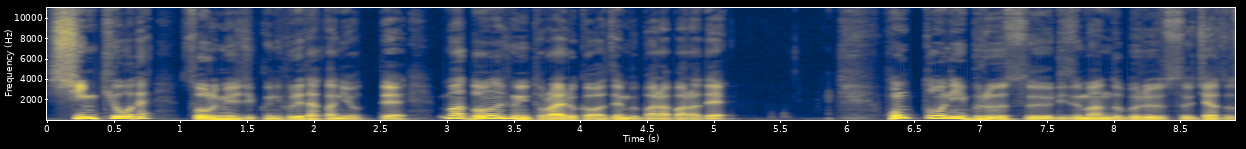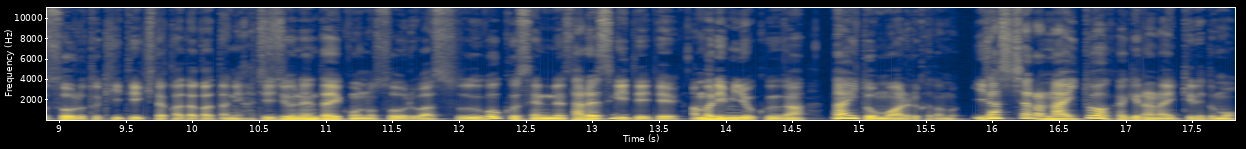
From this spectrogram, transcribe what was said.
心境でソウルミュージックに触れたかによってまあどういうふうに捉えるかは全部バラバラで本当にブルースリズムブルースジャズソウルと聞いてきた方々に80年代以降のソウルはすごく洗練されすぎていてあまり魅力がないと思われる方もいらっしゃらないとは限らないけれども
